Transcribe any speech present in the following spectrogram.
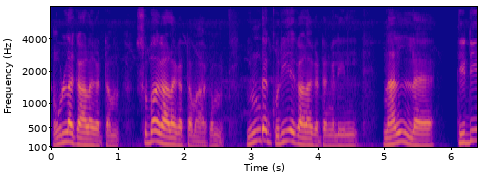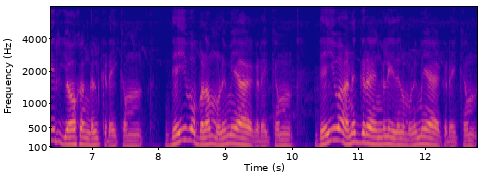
உள்ள காலகட்டம் சுப காலகட்டமாகும். இந்த குறுகிய காலகட்டங்களில் நல்ல திடீர் யோகங்கள் கிடைக்கும். தெய்வ பலம் முழுமையாக கிடைக்கும். தெய்வ அனுக்கிரகங்கள் இதில் முழுமையாக கிடைக்கும்.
